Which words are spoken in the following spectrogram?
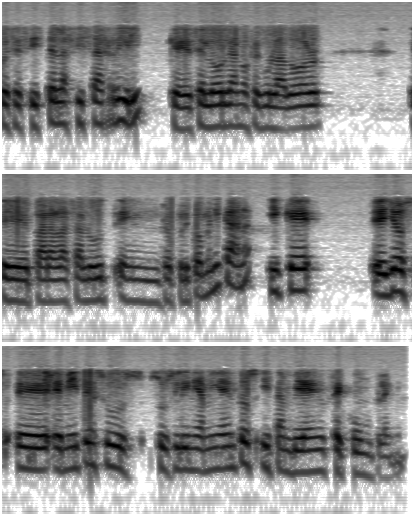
pues existe la CISARRIL, que es el órgano regulador eh, para la salud en República Dominicana, y que ellos eh, emiten sus, sus lineamientos y también se cumplen.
